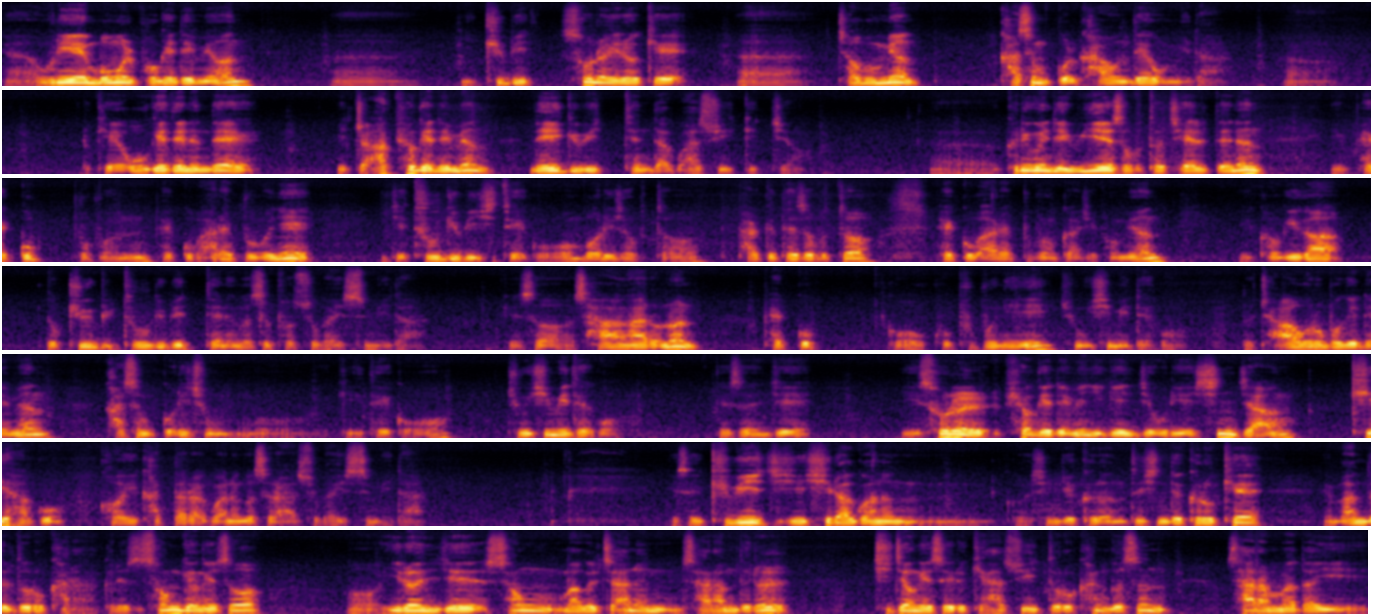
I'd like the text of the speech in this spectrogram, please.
아, 우리의 몸을 보게 되면 어, 이 규빗 손을 이렇게 어, 접으면 가슴골 가운데 옵니다. 어, 이렇게 오게 되는데 이쫙 펴게 되면 네 규빗 된다고 할 수 있겠죠. 어, 그리고 이제 위에서부터 잴 때는 이 배꼽 부분, 배꼽 아래 부분이 이제 두 규빗이 되고 머리서부터 발끝에서부터 배꼽 아래 부분까지 보면 이 거기가 또 규빗, 두 규빗 되는 것을 볼 수가 있습니다. 그래서 상하로는 배꼽 그, 그 부분이 중심이 되고 또 좌우로 보게 되면 가슴골이 중 뭐, 되고 중심이 되고 그래서 이제 이 손을 펴게 되면 이게 이제 우리의 신장 키하고 거의 같다라고 하는 것을 알 수가 있습니다. 그래서 규빗이라고 하는 것이 이제 그런 뜻인데 그렇게 만들도록 하라. 그래서 성경에서 어, 이런 이제 성막을 짜는 사람들을 지정해서 이렇게 할 수 있도록 한 것은 사람마다 이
